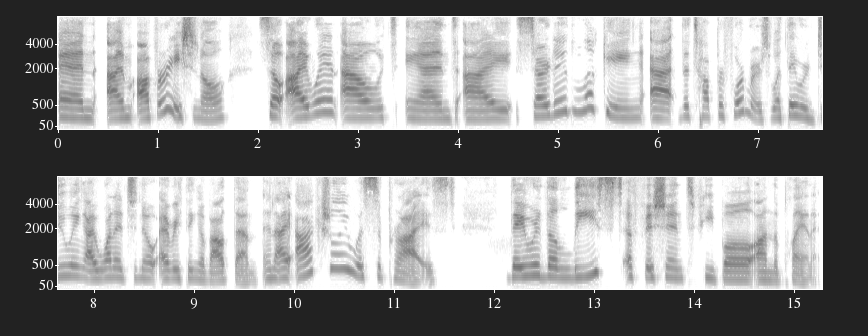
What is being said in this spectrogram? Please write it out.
And I'm operational. So I went out and I started looking at the top performers, what they were doing. I wanted to know everything about them. And I actually was surprised. They were the least efficient people on the planet.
